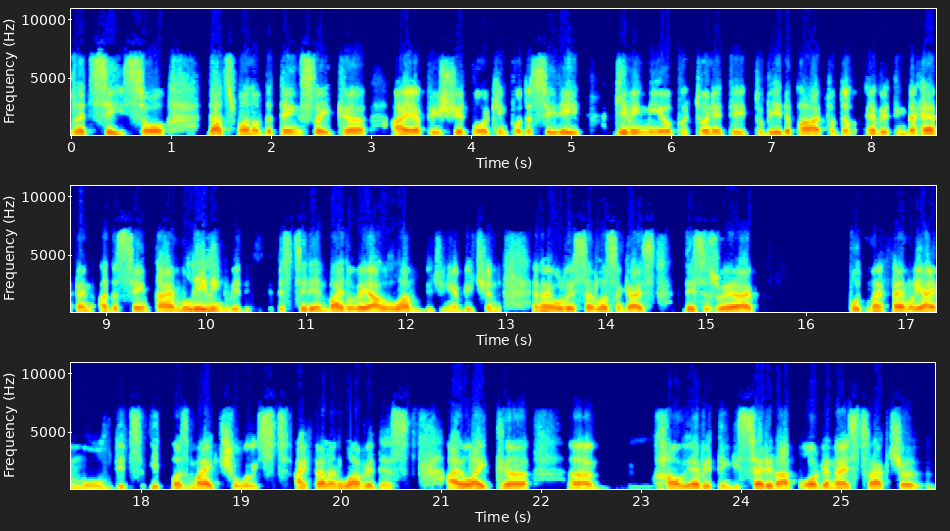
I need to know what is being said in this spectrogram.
let's see. So that's one of the things. Like I appreciate working for the city giving me opportunity to be the part of the everything that happened at the same time living with the city. And by the way, I love Virginia Beach. And, and I always said, listen, guys, this is where I put my family. I moved. It's, it was my choice. I fell in love with this. I like, uh, uh, how everything is set it up, organized, structured.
